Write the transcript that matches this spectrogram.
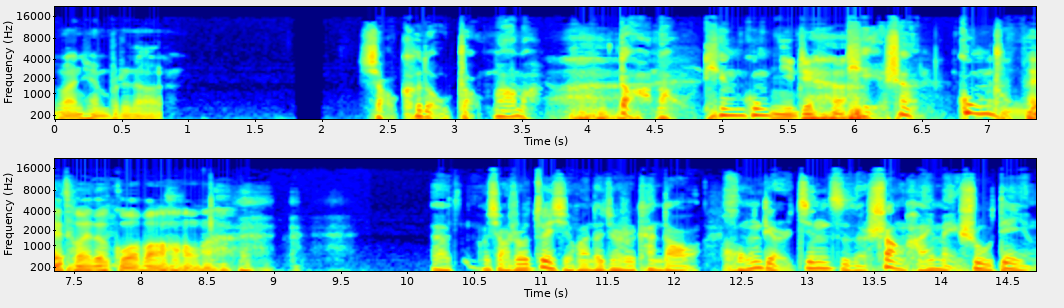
完全不知道。小蝌蚪找妈妈，大闹天宫，你这样，铁扇公主，拜托都国宝好吗？呃，我小时候最喜欢的就是看到红底儿金字的上海美术电影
